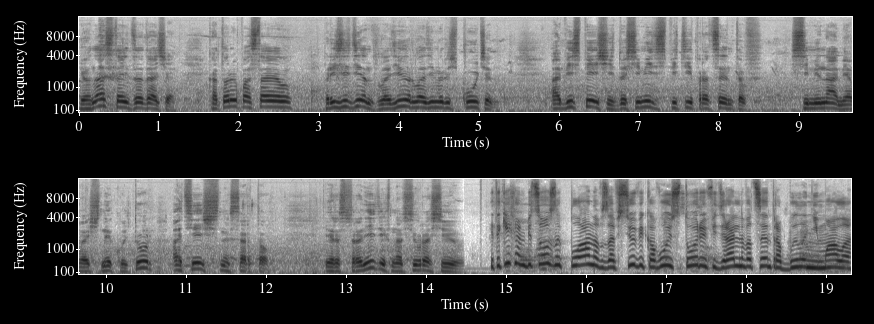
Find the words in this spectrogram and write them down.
И у нас стоит задача, которую поставил президент Владимир Владимирович Путин – обеспечить до 75% семенами овощных культур отечественных сортов и распространить их на всю Россию. И таких амбициозных планов за всю вековую историю федерального центра было немало.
